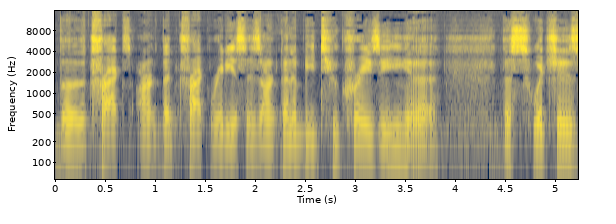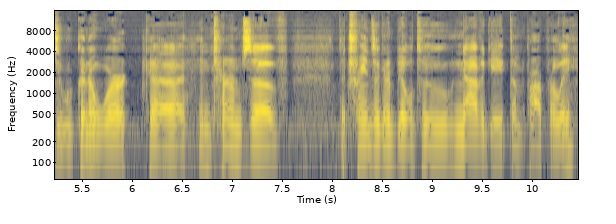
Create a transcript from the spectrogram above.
The, the tracks aren't the track radiuses aren't going to be too crazy. Uh, the switches are going to work uh, in terms of the trains are going to be able to navigate them properly.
